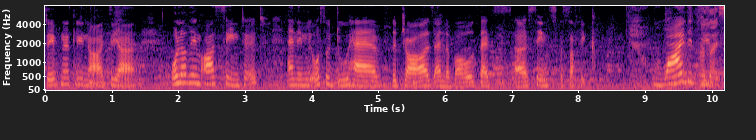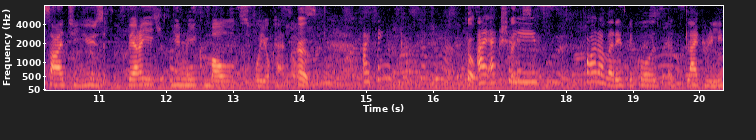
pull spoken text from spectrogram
definitely not, yeah. All of them are scented, and then we also do have the jars and the bowls that's uh, scent specific. Why did you decide to use very unique molds for your candles? Oh. I think cool. I actually part of it is because it's like really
